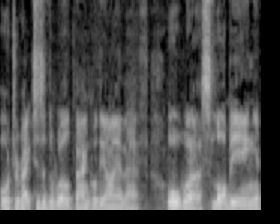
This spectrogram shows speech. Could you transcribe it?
or directors of the World Bank or the IMF, or worse, lobbying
